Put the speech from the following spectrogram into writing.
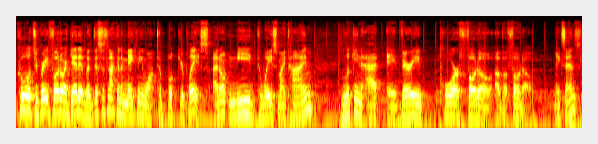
Cool, it's a great photo, I get it, but this is not gonna make me want to book your place. I don't need to waste my time looking at a very poor photo of a photo. Make sense?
